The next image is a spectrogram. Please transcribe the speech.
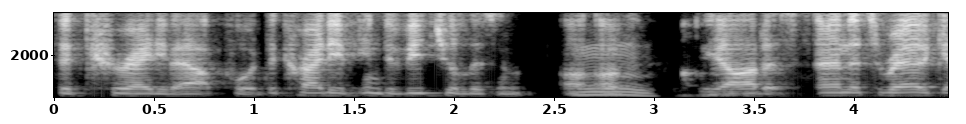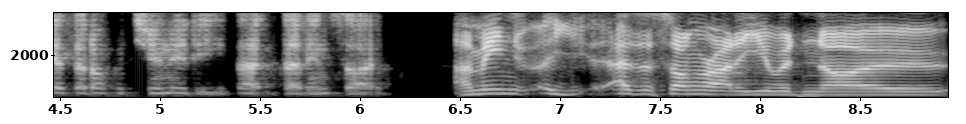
the creative output the creative individualism of, of Mm. the artist. And it's rare to get that opportunity that that insight. I mean, as a songwriter, you would know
